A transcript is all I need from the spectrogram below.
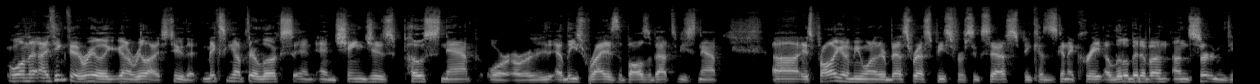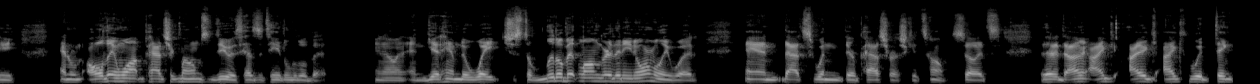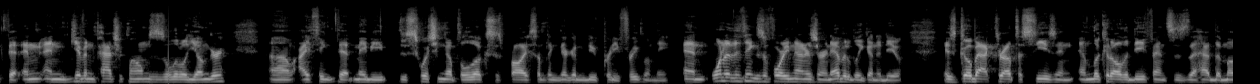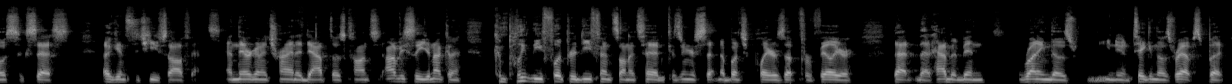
Well, I think they're really going to realize too that mixing up their looks and, and changes post snap, or, or at least right as the ball's about to be snapped, uh, is probably going to be one of their best recipes for success because it's going to create a little bit of un- uncertainty. And all they want Patrick Mahomes to do is hesitate a little bit you know, and, and, get him to wait just a little bit longer than he normally would, and that's when their pass rush gets home. So it's I I I would think that, and and given Patrick Mahomes is a little younger, um, I think that maybe just switching up the looks is probably something they're going to do pretty frequently. And one of the things the 49ers are inevitably going to do is go back throughout the season and look at all the defenses that had the most success against the Chiefs offense, and they're going to try and adapt those concepts. Obviously, you're not going to completely flip your defense on its head because then you're setting a bunch of players up for failure that that haven't been running those, you know, taking those reps. But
